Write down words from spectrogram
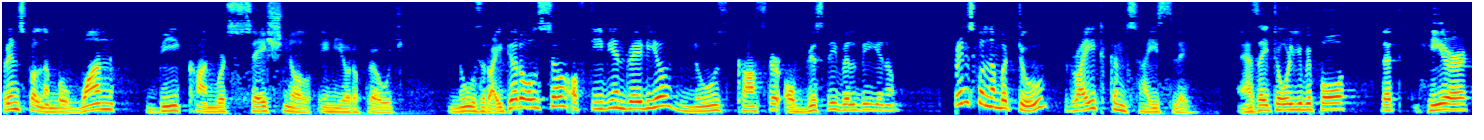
principle number one, be conversational in your approach. News writer also of TV and radio, newscaster obviously will be, you know. Principle number two, write concisely. As I told you before, that here,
